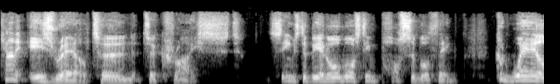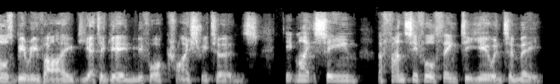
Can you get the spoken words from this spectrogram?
Can Israel turn to Christ? It seems to be an almost impossible thing. Could Wales be revived yet again before Christ returns? It might seem a fanciful thing to you and to me,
